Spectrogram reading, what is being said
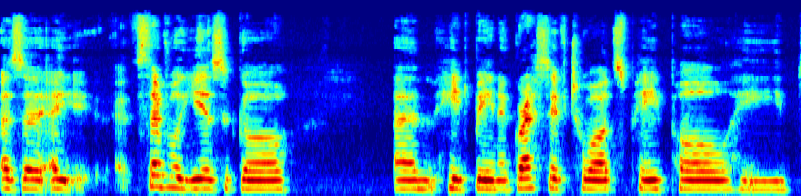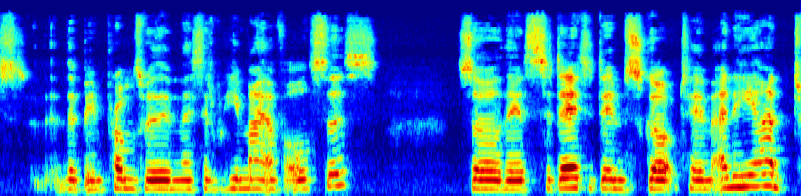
as a, a several years ago, um, he'd been aggressive towards people. He'd there'd been problems with him. They said he might have ulcers, so they had sedated him, scoped him, and he had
